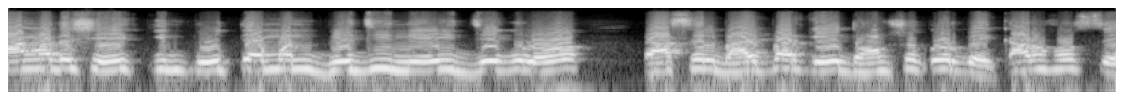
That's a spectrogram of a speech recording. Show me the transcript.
বাংলাদেশে কিন্তু তেমন বেজি নেই যেগুলো রাসেল ভাইপারকে ধ্বংস করবে। কারণ হচ্ছে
